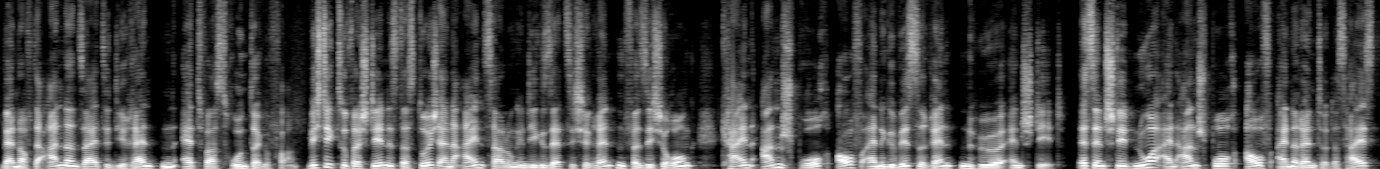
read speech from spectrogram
werden auf der anderen Seite die Renten etwas runtergefahren. Wichtig zu verstehen ist, dass durch eine Einzahlung in die gesetzliche Rentenversicherung kein Anspruch auf eine gewisse Rentenhöhe entsteht. Es entsteht nur ein Anspruch auf eine Rente. Das heißt,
